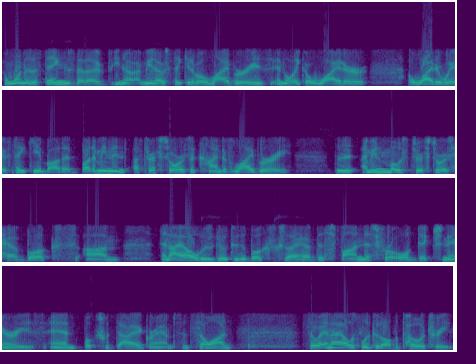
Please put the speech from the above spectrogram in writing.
And one of the things that I've, you know, I mean, I was thinking about libraries in like a wider, a wider way of thinking about it. But I mean, a thrift store is a kind of library. There, I mean, most thrift stores have books, um, and I always go through the books because I have this fondness for old dictionaries and books with diagrams and so on. So, and I always look at all the poetry.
